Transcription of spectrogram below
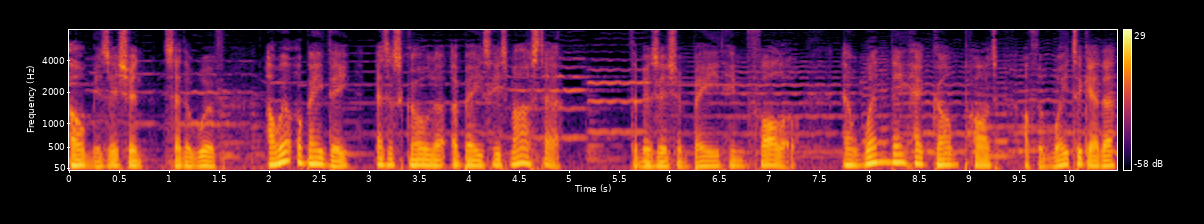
O musician, said the wolf, I will obey thee as a scholar obeys his master. The musician bade him follow, and when they had gone part of the way together,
